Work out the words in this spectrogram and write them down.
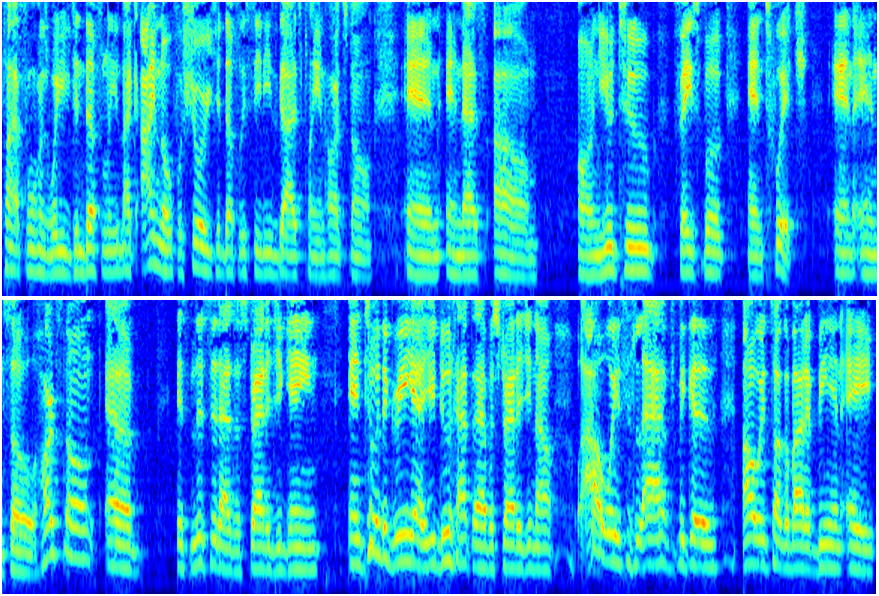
platforms where you can definitely like I know for sure you can definitely see these guys playing Hearthstone, and and that's um, on YouTube, Facebook, and Twitch, and and so Hearthstone uh, is listed as a strategy game and to a degree, yeah, you do have to have a strategy. Now, I always laugh because I always talk about it being a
